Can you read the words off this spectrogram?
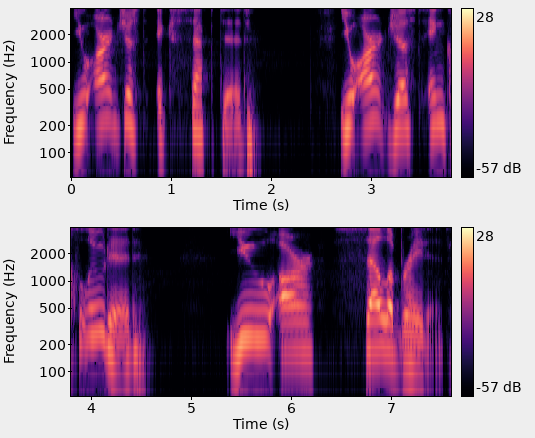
you aren't just accepted, you aren't just included, you are celebrated.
